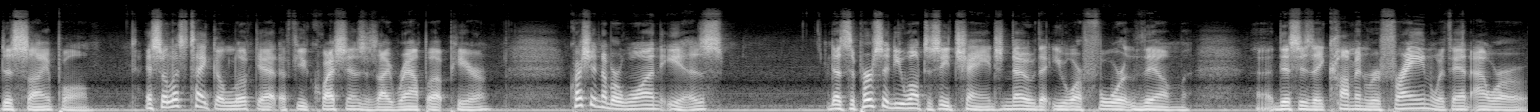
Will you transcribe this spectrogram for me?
disciple. And so let's take a look at a few questions as I wrap up here. Question number one is Does the person you want to see change know that you are for them? Uh, this is a common refrain within our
